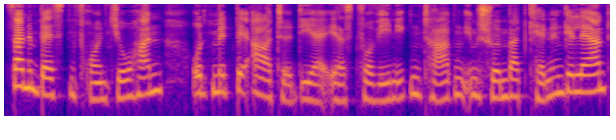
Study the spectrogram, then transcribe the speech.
seinem besten Freund Johann und mit Beate, die er erst vor wenigen Tagen im Schwimmbad kennengelernt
